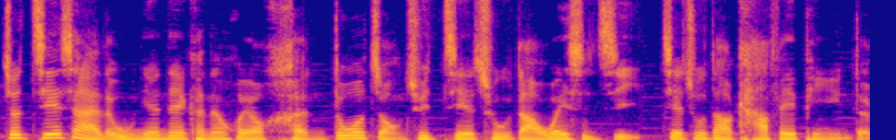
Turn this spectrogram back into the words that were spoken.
就接下来的五年内，可能会有很多种去接触到威士忌、接触到咖啡品饮的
